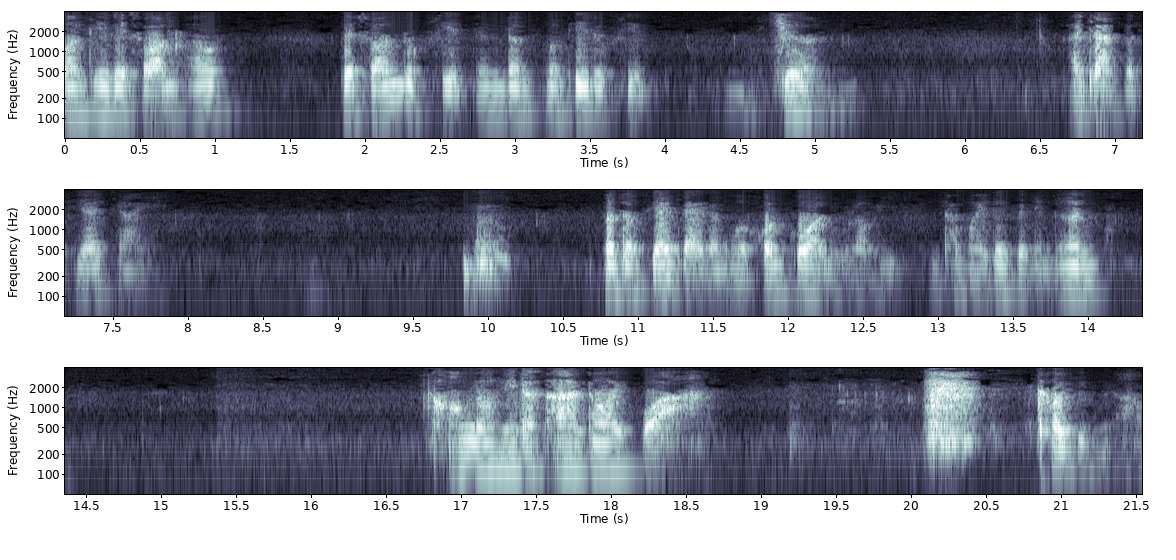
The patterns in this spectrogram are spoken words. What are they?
บางทีไปสอนเขาไปสอนลูกศิษย์บางทีลูกศิษย์ เชื่อ อาจารย์ก็เสียใจมันต้องเสียใจแต่เมื่อคนกลัวรู้เราอีกทำไมได้เป็นอย่างนั้นของเรามีราคาน้อยกว่าเขาจึงไม่เอา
